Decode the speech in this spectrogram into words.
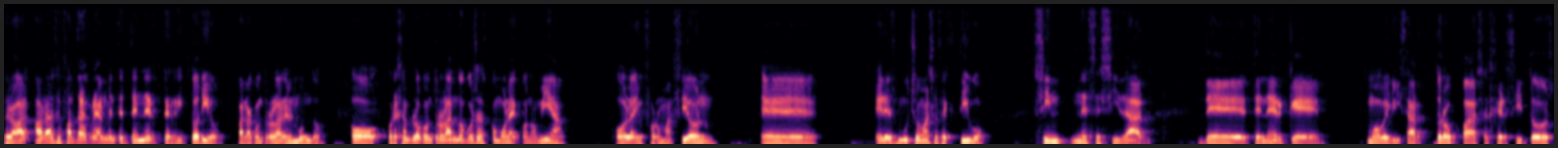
Pero ahora hace falta realmente tener territorio para controlar el mundo. O, por ejemplo, controlando cosas como la economía o la información, eh, eres mucho más efectivo sin necesidad de tener que movilizar tropas, ejércitos,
